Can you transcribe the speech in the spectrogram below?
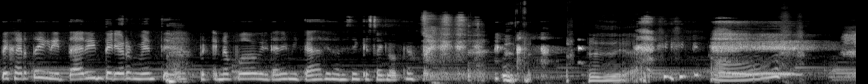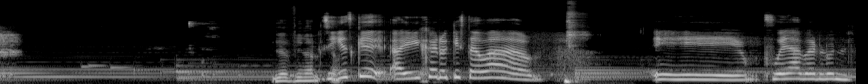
dejarte de gritar interiormente, porque no puedo gritar en mi casa si no dicen que estoy loca. Oh. Y al final. Sí, es que ahí Haruki estaba. eh, fue a verlo en,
